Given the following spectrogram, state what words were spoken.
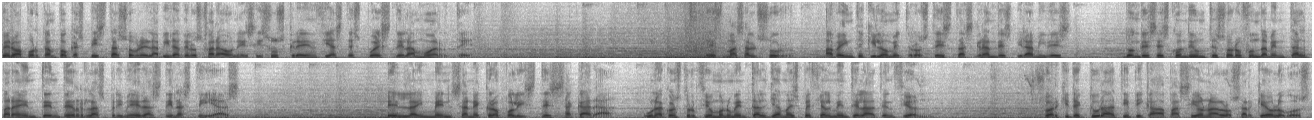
pero aportan pocas pistas sobre la vida de los faraones y sus creencias después de la muerte. Es más al sur, a 20 kilómetros de estas grandes pirámides, donde se esconde un tesoro fundamental para entender las primeras dinastías. En la inmensa necrópolis de Saqqara, una construcción monumental llama especialmente la atención. Su arquitectura atípica apasiona a los arqueólogos,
